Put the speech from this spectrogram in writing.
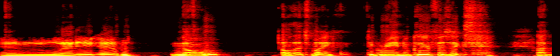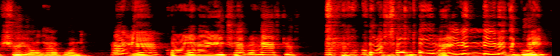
Can Lenny have it? No. Oh, that's my degree in nuclear physics. I'm sure you all have one. Oh, yeah. Carl and I each have a master's. of course, old Homer, he didn't need a degree.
